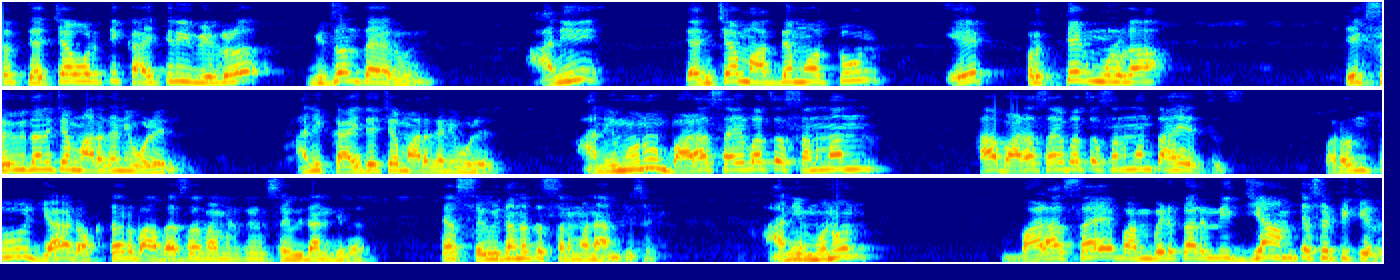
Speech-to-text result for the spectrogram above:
तर त्याच्यावरती काहीतरी वेगळं विजन तयार होईल. आणि त्यांच्या माध्यमातून एक प्रत्येक मुलगा एक संविधानाच्या मार्गाने वळेल आणि कायद्याच्या मार्गाने वळेल. आणि म्हणून बाळासाहेबाचा सन्मान हा बाळासाहेबाचा सन्मान तर आहेच परंतु ज्या डॉक्टर बाबासाहेब आंबेडकरांनी संविधान दिलं त्या संविधानाचा सन्मान आहे आमच्यासाठी. आणि म्हणून बाळासाहेब आंबेडकरांनी जे आमच्यासाठी केलं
